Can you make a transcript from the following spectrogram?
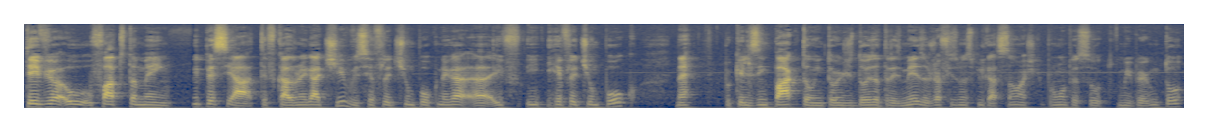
Teve o, o fato também do IPCA ter ficado negativo, isso refletiu um pouco, nega, uh, refletiu um pouco, né? Porque eles impactam em torno de dois a três meses. Eu já fiz uma explicação, acho que para uma pessoa que me perguntou.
